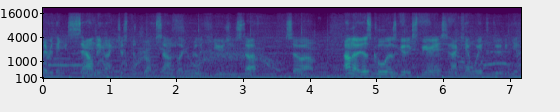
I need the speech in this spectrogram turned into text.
everything is sounding. Like just the drum sounds like really huge and stuff. So um, I don't know, it was cool. It was a good experience, and I can't wait to do it again.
